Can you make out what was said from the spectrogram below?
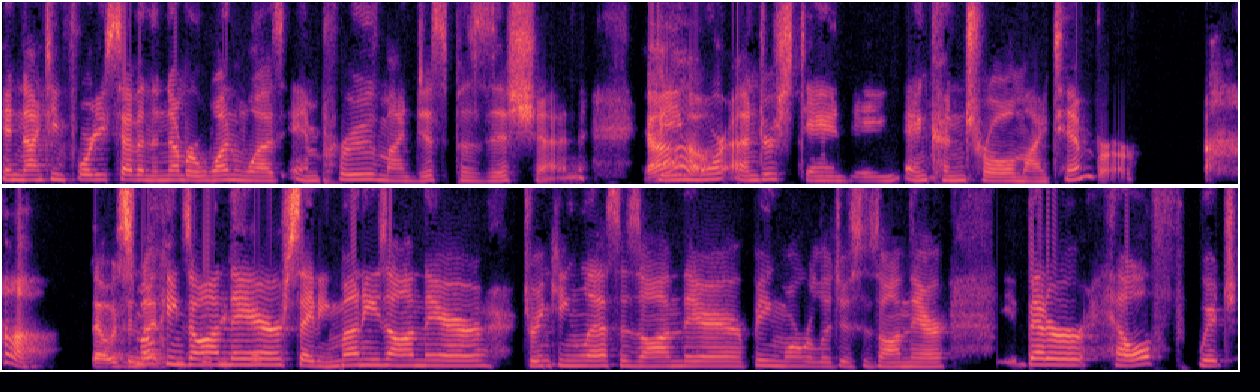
In 1947, the number one was improve my disposition, oh. be more understanding, and control my temper. Huh. That was smoking's on there, saving money's on there, drinking less is on there, being more religious is on there. Better health, which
